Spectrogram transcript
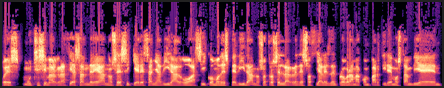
Pues muchísimas gracias, Andrea. No sé si quieres añadir algo así como despedida. Nosotros en las redes sociales del programa compartiremos también,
